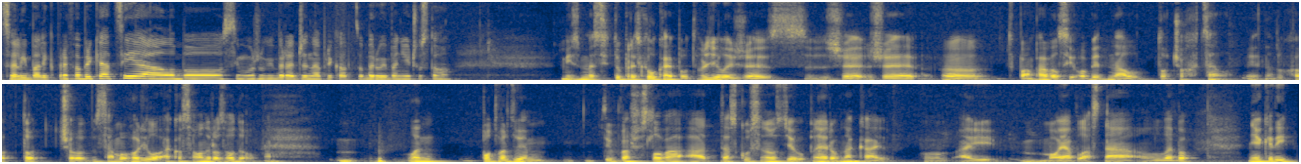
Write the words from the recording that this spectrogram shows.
celý balík prefabrikácie, alebo si môžu vyberať, že napríklad zoberú iba niečo z toho? My sme si tu pred chvíľkou aj potvrdili, že, že, že uh, pán Pavel si objednal to, čo chcel. Jednoducho to, čo sa mu hodilo, ako sa on rozhodol len potvrdzujem vaše slova a tá skúsenosť je úplne rovnaká aj, aj moja vlastná, lebo niekedy,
